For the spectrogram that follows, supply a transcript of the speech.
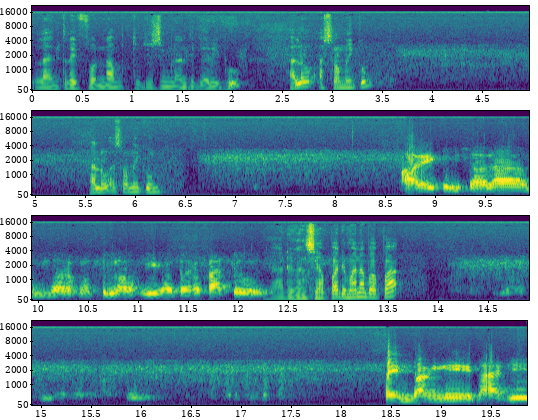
line telepon 6793000. Halo, Assalamualaikum. Halo, Assalamualaikum. Waalaikumsalam warahmatullahi wabarakatuh. Ya, dengan siapa di mana, Bapak? Palembang ini Pak Haji.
